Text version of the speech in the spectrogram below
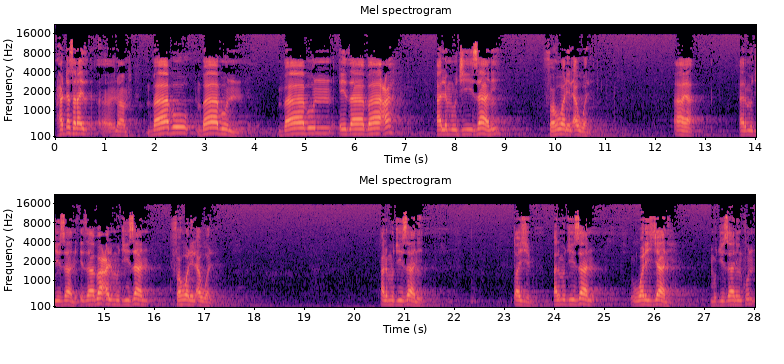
حدثنا إذ... نعم. باب باب باب إذا باع المجيزان فهو للأول. آية. المجيزان. إذا باع المجيزان فهو للأول. المجيزان. طيب. المجيزان وليان مجيزان كن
